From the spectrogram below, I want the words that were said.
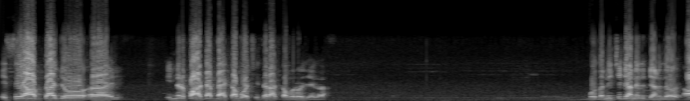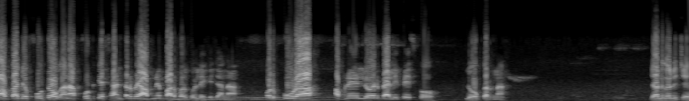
इससे आपका जो इनर पार्ट है बैकअप अच्छी तरह कवर हो जाएगा। बहुत नीचे जाने तो जाने दो। आपका जो फुट होगा ना फुट के सेंटर पे आपने बारबल को लेके जाना और पूरा अपने लोअर बैली पे इसको लॉक करना। जाने दो नीचे।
